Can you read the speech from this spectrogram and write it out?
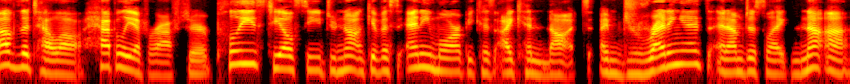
of the tell all happily ever after. Please, TLC, do not give us any more because I cannot. I'm dreading it, and I'm just like, nah,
